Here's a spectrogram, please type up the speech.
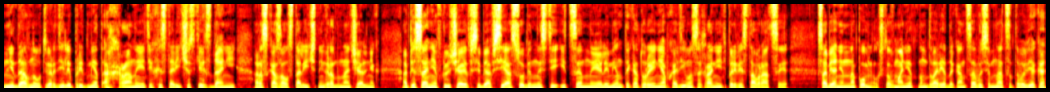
недавно утвердили предмет охраны этих исторических зданий, рассказал столичный градоначальник. Описание включает в себя все особенности и ценные элементы, которые необходимо сохранить при реставрации. Собянин напомнил, что в монетном дворе до конца XVIII века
